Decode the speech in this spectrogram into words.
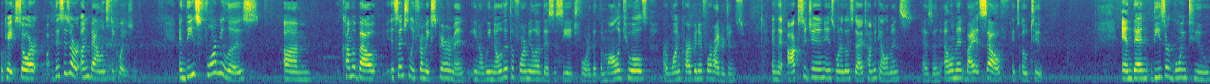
Okay, so our this is our unbalanced equation, and these formulas um, come about essentially from experiment. You know, we know that the formula of this is CH4, that the molecules are one carbon and four hydrogens, and that oxygen is one of those diatomic elements. As an element by itself, it's O2. And then these are going to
